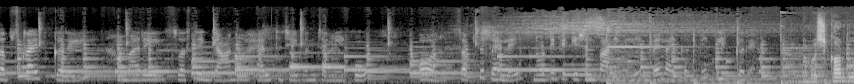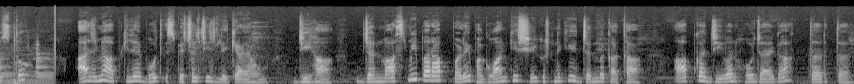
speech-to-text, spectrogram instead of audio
सब्सक्राइब करें हमारे स्वस्थ ज्ञान और हेल्थ जीवन चैनल को और सबसे पहले नोटिफिकेशन पाने के लिए बेल आइकन पे क्लिक करें। नमस्कार दोस्तों, आज मैं आपके लिए बहुत स्पेशल चीज़ लेके आया हूँ। जी हाँ जन्माष्टमी पर आप पढ़े भगवान की श्री कृष्ण की जन्म कथा आपका जीवन हो जाएगा तर तर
